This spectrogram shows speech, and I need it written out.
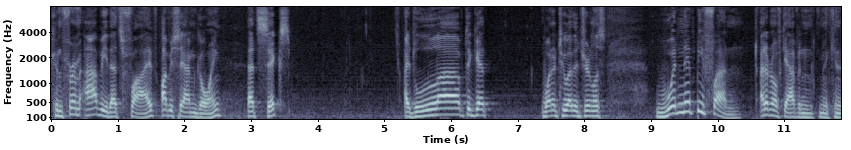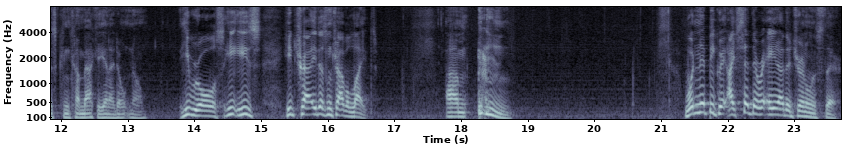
confirm Avi, that's five. Obviously, I'm going. That's six. I'd love to get one or two other journalists. Wouldn't it be fun? I don't know if Gavin McInnes can come back again. I don't know. He rolls. He, he's he tra- he doesn't travel light. Um, wouldn't it be great? I said there were eight other journalists there.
